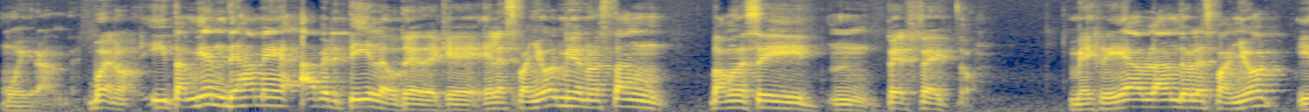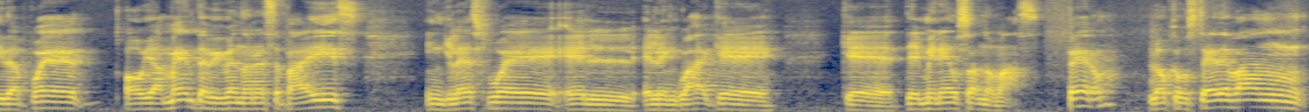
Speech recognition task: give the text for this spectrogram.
muy grande. Bueno, y también déjame advertirle a ustedes que el español mío no es tan, vamos a decir, mm, perfecto. Me crié hablando el español y después, obviamente, viviendo en ese país, inglés fue el, el lenguaje que, que terminé usando más. Pero lo que ustedes van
